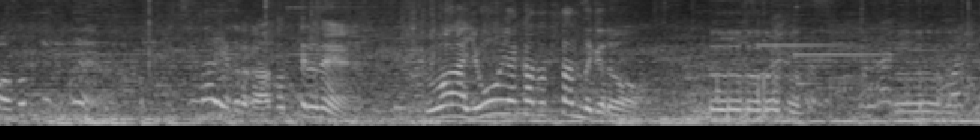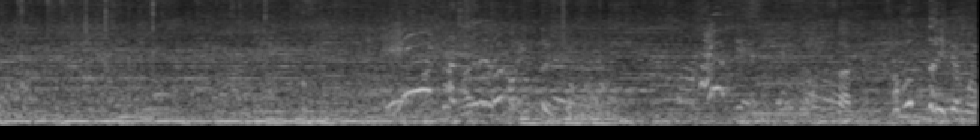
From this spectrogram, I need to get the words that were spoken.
おこれ当たってるね。一枚役だから当たってるね。うわようやく当たったんだけど。うーかぶっといてさかぶっといても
